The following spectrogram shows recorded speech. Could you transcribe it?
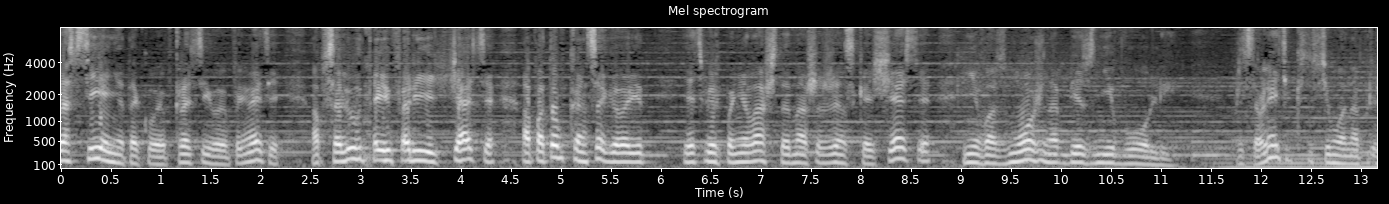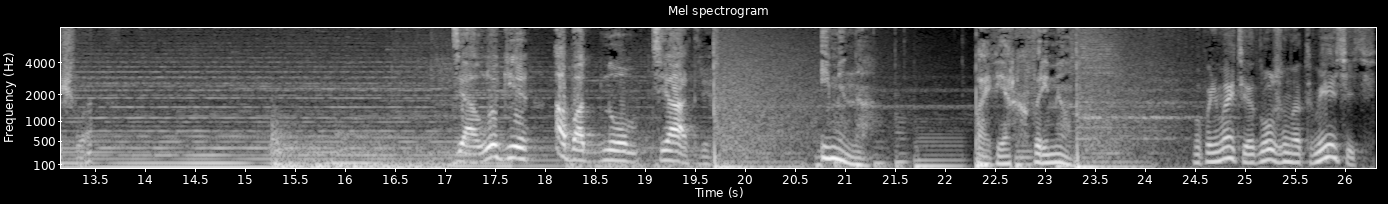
растение такое красивое, понимаете? Абсолютная эйфория счастья. А потом в конце говорит, я теперь поняла, что наше женское счастье невозможно без неволи. Представляете, к чему она пришла? Диалоги об одном театре. Именно поверх времен. Вы понимаете, я должен отметить,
